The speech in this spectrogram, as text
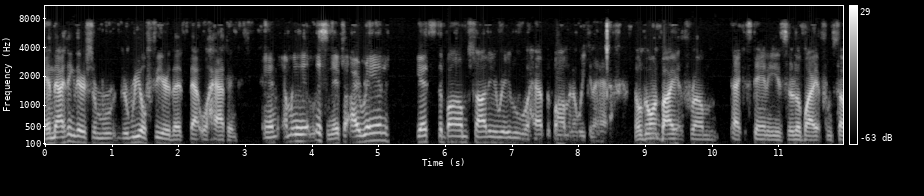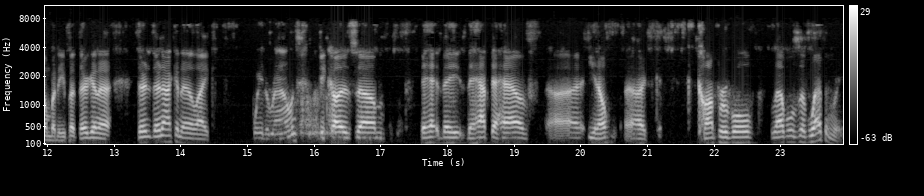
and I think there's some the real fear that that will happen. And I mean, listen, if Iran gets the bomb, Saudi Arabia will have the bomb in a week and a half. They'll go and buy it from Pakistanis or they'll buy it from somebody, but they're gonna they're they're not gonna like wait around because um, they ha- they they have to have uh, you know uh, comparable levels of weaponry.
